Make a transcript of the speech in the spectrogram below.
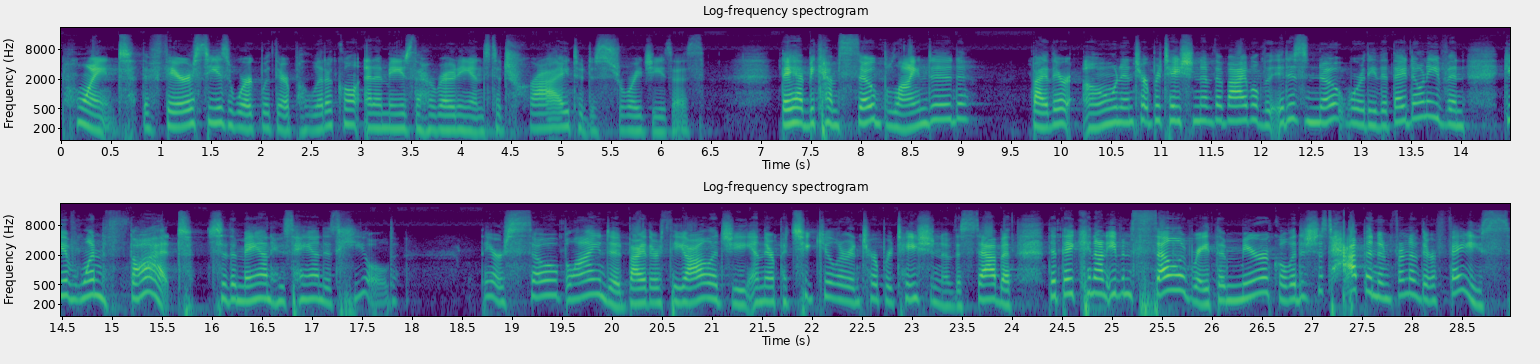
point, the Pharisees work with their political enemies, the Herodians, to try to destroy Jesus. They have become so blinded by their own interpretation of the Bible that it is noteworthy that they don't even give one thought to the man whose hand is healed. They are so blinded by their theology and their particular interpretation of the Sabbath that they cannot even celebrate the miracle that has just happened in front of their face.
